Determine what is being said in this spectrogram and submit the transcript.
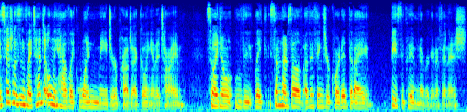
Especially since I tend to only have like one major project going at a time, so I don't lose. Like sometimes I'll have other things recorded that I basically am never gonna finish.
